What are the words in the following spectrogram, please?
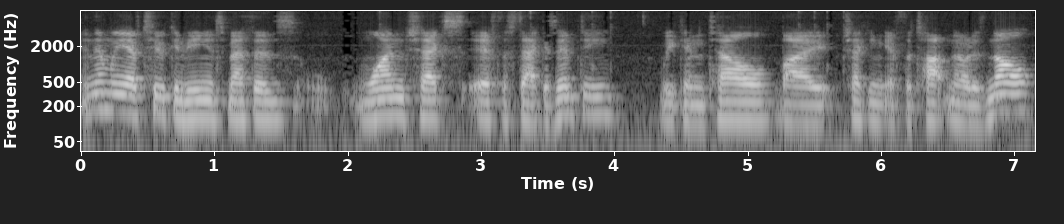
And then we have two convenience methods. One checks if the stack is empty. We can tell by checking if the top node is null.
